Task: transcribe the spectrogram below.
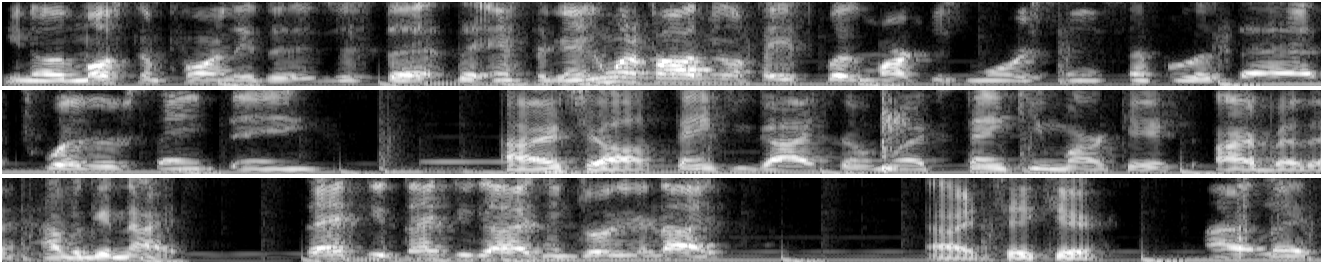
you know, most importantly, the just the the Instagram. You want to follow me on Facebook, Marcus Morrison. Simple as that. Twitter, same thing. All right, y'all. Thank you guys so much. Thank you, Marcus. All right, brother. Have a good night. Thank you. Thank you, guys. Enjoy your night. All right. Take care. All right. Later.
